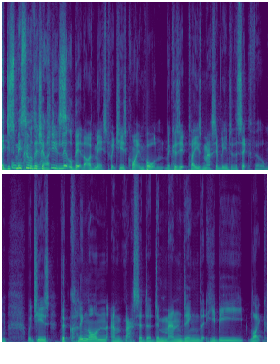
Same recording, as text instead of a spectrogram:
They dismiss Oh, all the charges. a little bit that I've missed, which is quite important because it plays massively into the sixth film, which is the Klingon ambassador demanding that he be like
